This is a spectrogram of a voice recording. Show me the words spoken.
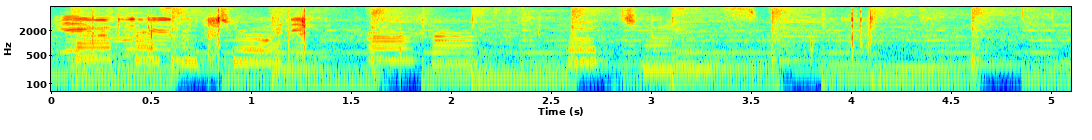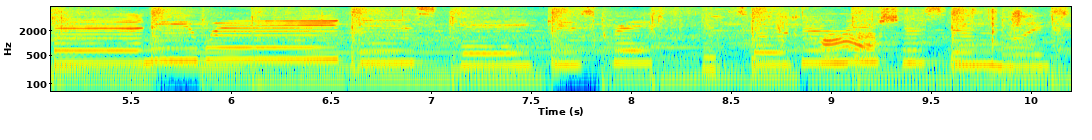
Yeah, I'm gonna have a morning. It's delicious and moist.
